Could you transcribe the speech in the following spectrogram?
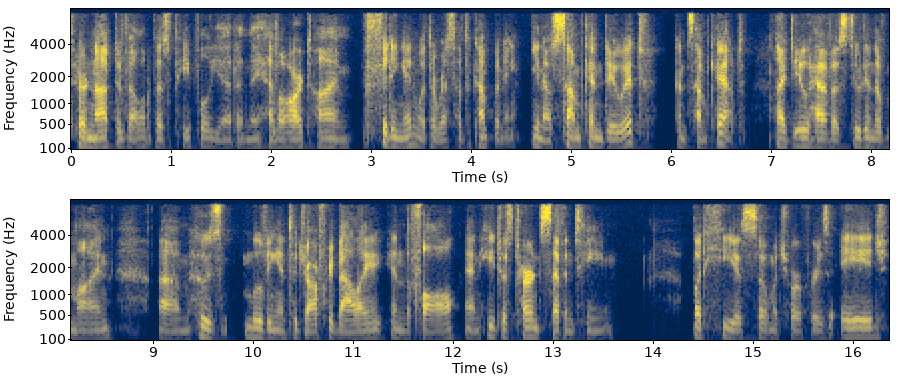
They're not developed as people yet, and they have a hard time fitting in with the rest of the company. You know, some can do it and some can't. I do have a student of mine um, who's moving into Joffrey Ballet in the fall, and he just turned 17 but he is so mature for his age.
